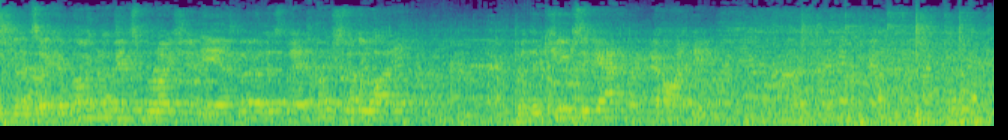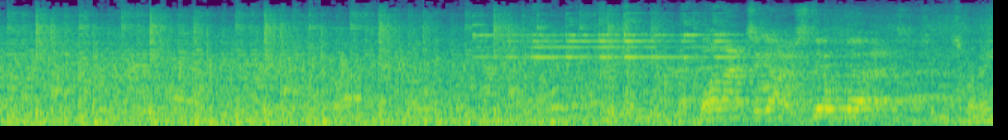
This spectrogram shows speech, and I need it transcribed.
It's going to take a moment of inspiration here. Bird has led most of the way, but the queues are gathering behind him. One lap to go, still. Seven twenty.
